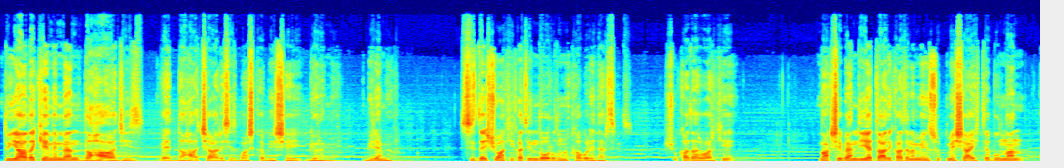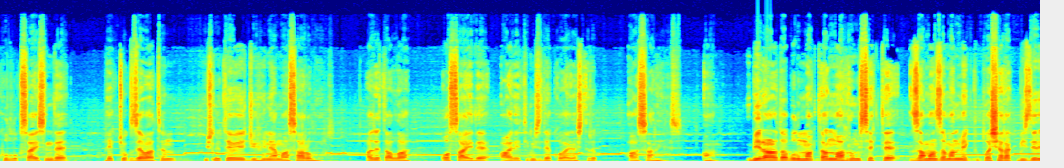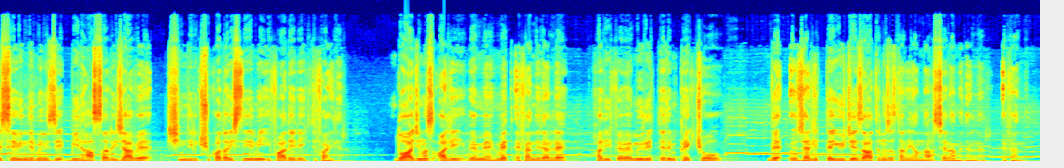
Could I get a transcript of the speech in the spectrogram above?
Dünyada kendimden daha aciz ve daha çaresiz başka bir şey göremiyorum, bilemiyorum. Siz de şu hakikatin doğruluğunu kabul edersiniz. Şu kadar var ki Nakşibendiye tarikatına mensup meşayihte bulunan kulluk sayesinde pek çok zevatın hüsnü teveccühüne mazhar oluyoruz. Hz. Allah o sayede aletimizi de kolaylaştırıp asan eylesin. Amin. Bir arada bulunmaktan mahrum isek de zaman zaman mektuplaşarak bizleri sevindirmenizi bilhassa rica ve şimdilik şu kadar isteğimi ifadeyle iktifa eder. Duacınız Ali ve Mehmet efendilerle halife ve müritlerin pek çoğu ve özellikle yüce zatınızı tanıyanlar selam ederler efendim.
